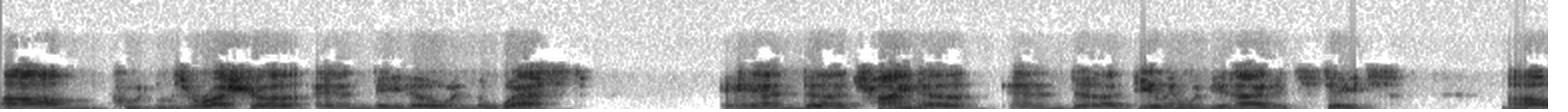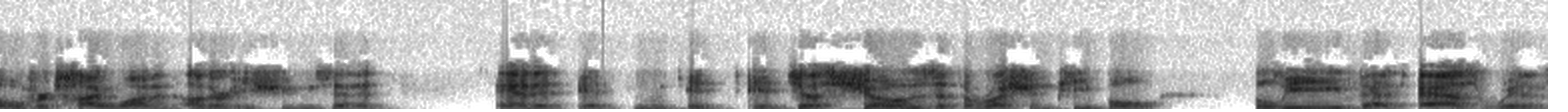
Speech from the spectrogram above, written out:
um, Putin's Russia and NATO and the West, and uh, China and uh, dealing with the United States uh, over Taiwan and other issues, and it and it, it it it just shows that the Russian people believe that, as with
